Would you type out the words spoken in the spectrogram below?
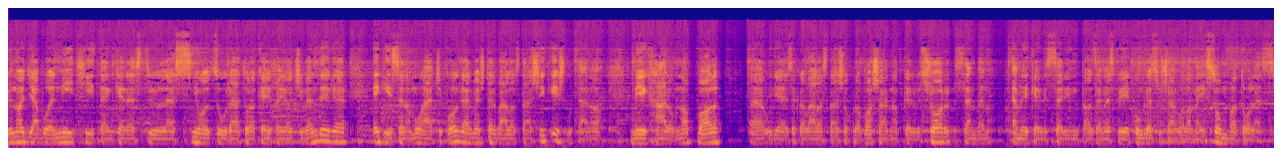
ő nagyjából négy héten keresztül lesz 8 órától a Kejfej vendége, egészen a Mohácsi polgármester választásig, és utána még három nappal, e, ugye ezekre a választásokra vasárnap került sor, szemben emlékeim szerint az MSZP kongresszusával, amely szombaton lesz.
